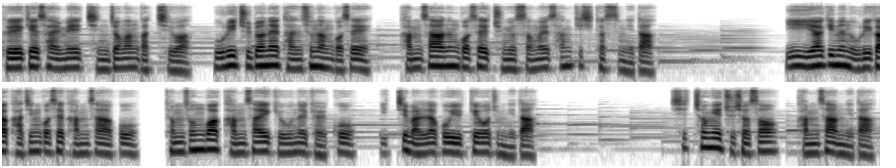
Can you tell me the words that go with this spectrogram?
그에게 삶의 진정한 가치와 우리 주변의 단순한 것에 감사하는 것의 중요성을 상기시켰습니다. 이 이야기는 우리가 가진 것에 감사하고 겸손과 감사의 교훈을 결코 잊지 말라고 일깨워 줍니다. 시청해 주셔서 감사합니다.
